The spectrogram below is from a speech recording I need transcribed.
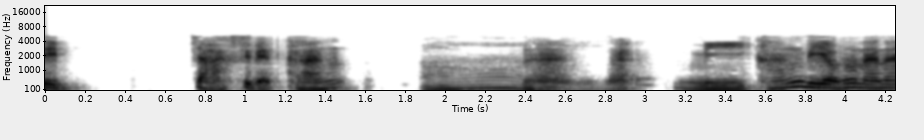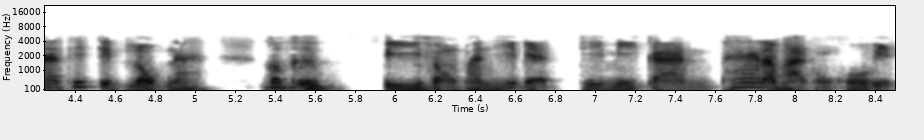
10จาก11ครั้งอ๋อนะนะมีครั้งเดียวเท่านั้นนะที่ติดลบนะ ก็คือปี 2021 ที่มีการแพร่ระบาดของโควิด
